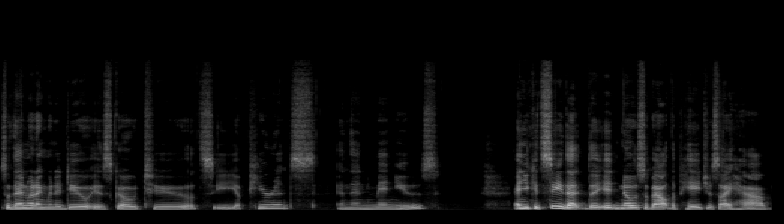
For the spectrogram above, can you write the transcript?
So then what I'm going to do is go to, let's see, Appearance, and then Menus. And you can see that the, it knows about the pages I have.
